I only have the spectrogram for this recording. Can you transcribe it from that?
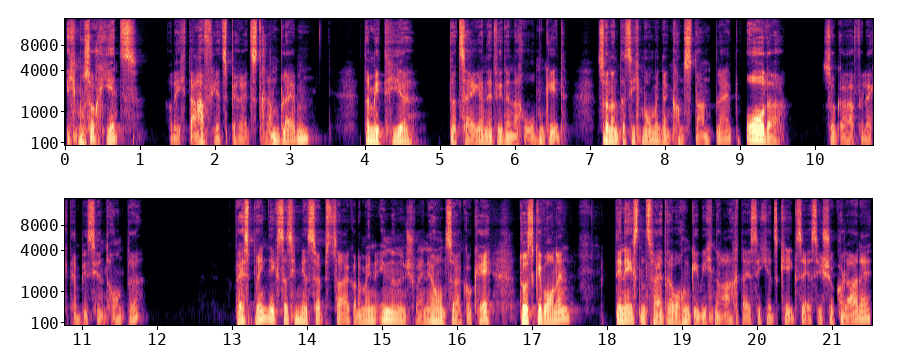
Ich muss auch jetzt oder ich darf jetzt bereits dranbleiben, damit hier der Zeiger nicht wieder nach oben geht, sondern dass ich momentan konstant bleibe oder sogar vielleicht ein bisschen drunter. Weil es bringt nichts, dass ich mir selbst sage oder meinen inneren Schweinehund sage, okay, du hast gewonnen, die nächsten zwei, drei Wochen gebe ich nach, da esse ich jetzt Kekse, esse ich Schokolade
